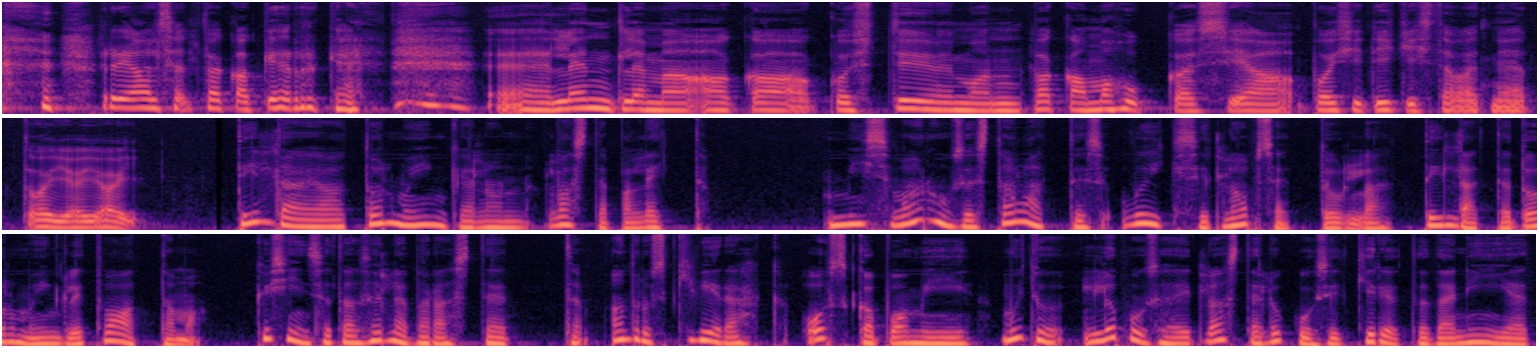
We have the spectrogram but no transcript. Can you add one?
reaalselt väga kerge äh, lendlema, aga kostüüm on väga mahukas ja poisid higistavad, nii et oi-oi-oi. Tilda ja tolmuingel on lasteballett. mis vanusest alates võiksid lapsed tulla Tildat ja tolmuinglit vaatama? küsin seda sellepärast, et Andrus Kivirähk oskab omi muidu lõbusaid lastelugusid kirjutada nii, et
